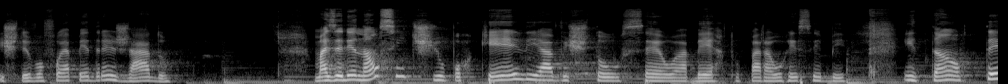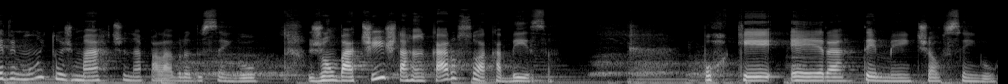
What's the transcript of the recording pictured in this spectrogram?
Estevão foi apedrejado. Mas ele não sentiu porque ele avistou o céu aberto para o receber. Então, teve muitos mártires na palavra do Senhor. João Batista arrancaram sua cabeça porque era temente ao Senhor,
